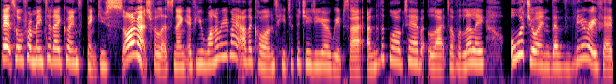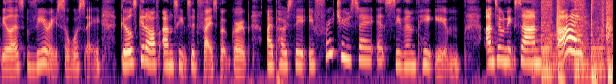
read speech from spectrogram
That's all from me today, Queens. Thank you so much for listening. If you want to read my other columns, head to the GGO website under the blog tab Lights Off With Lillie or join the very fabulous, very saucy Girls Get Off Uncensored Facebook group. I post there every Tuesday at 7 pm. Until next time, bye!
